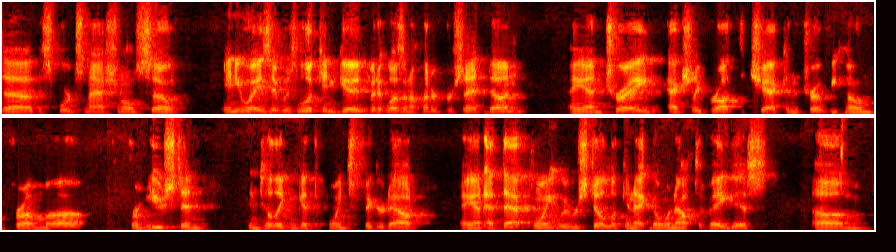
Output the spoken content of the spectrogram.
uh, the sports nationals. So, anyways, it was looking good, but it wasn't hundred percent done. And Trey actually brought the check and the trophy home from uh, from Houston until they can get the points figured out. And at that point, we were still looking at going out to Vegas. Um,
